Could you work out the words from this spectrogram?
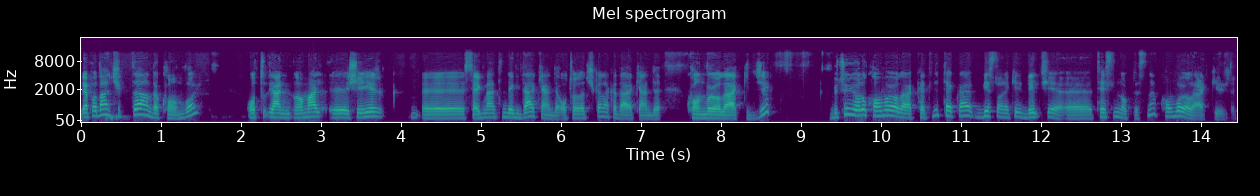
Depodan çıktığı anda konvoy, yani normal e, şehir e, segmentinde giderken de otoyola çıkana kadarken de konvoy olarak gidecek. Bütün yolu konvoy olarak kat edip tekrar bir sonraki de- şey, e, teslim noktasına konvoy olarak girecek.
